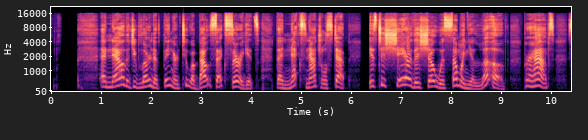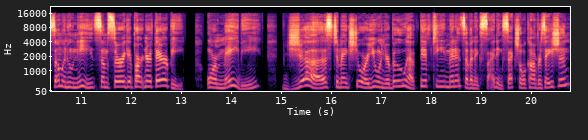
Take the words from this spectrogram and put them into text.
and now that you've learned a thing or two about sex surrogates, the next natural step is to share this show with someone you love, perhaps someone who needs some surrogate partner therapy. Or maybe just to make sure you and your boo have 15 minutes of an exciting sexual conversation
